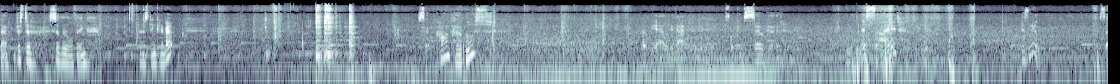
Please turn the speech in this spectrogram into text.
So just a silly little thing I was thinking about. So compost. Oh yeah, look at that. It's looking so good. And then this side is new. So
